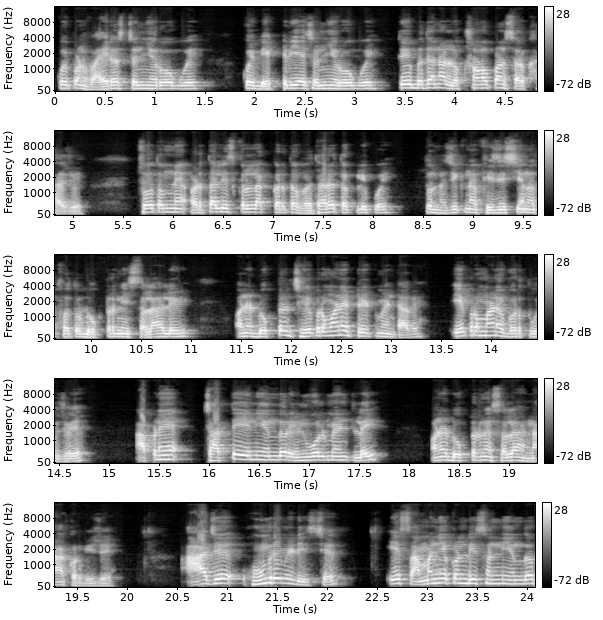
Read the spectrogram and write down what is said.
કોઈ પણ વાયરસજન્ય રોગ હોય, કોઈ બેક્ટેરિયાજન્ય રોગ હોય, તો એ બધાના લક્ષણો પણ સરખા જ હોય. જો તમને અડતાલીસ કલાક કરતાં વધારે તકલીફ હોય, તો નજીકના ફિઝિશિયન અથવા તો ડૉક્ટરની સલાહ લેવી અને ડૉક્ટર જે પ્રમાણે ટ્રીટમેન્ટ આવે, એ પ્રમાણે વર્તવું જોઈએ. આપણે જાતે એની અંદર ઇન્વોલ્વમેન્ટ લઈ અને ડૉક્ટરને સલાહ ના કરવી જોઈએ. આ જે હોમ રેમેડીઝ છે, એ સામાન્ય કન્ડિશનની અંદર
